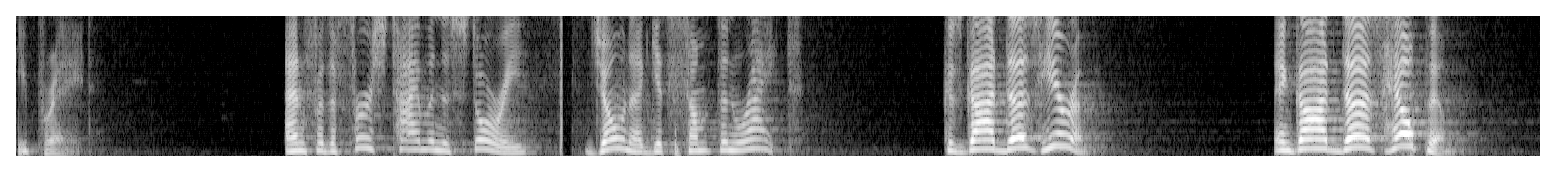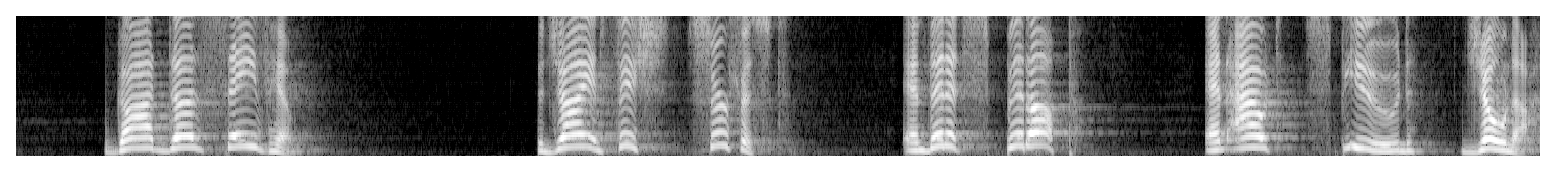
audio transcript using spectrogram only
He prayed. And for the first time in the story, Jonah gets something right. Because God does hear him. And God does help him. God does save him. The giant fish surfaced, and then it spit up and out spewed Jonah.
